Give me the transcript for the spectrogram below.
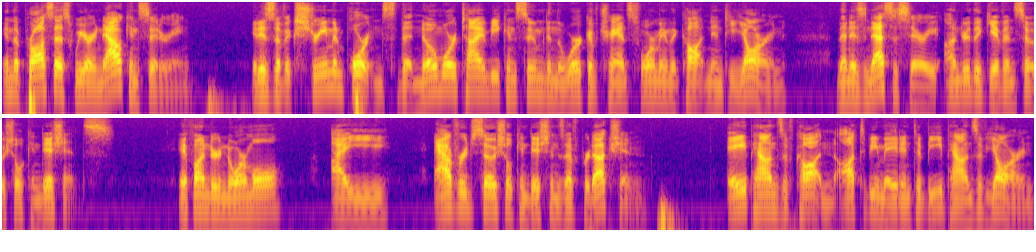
In the process we are now considering, it is of extreme importance that no more time be consumed in the work of transforming the cotton into yarn than is necessary under the given social conditions. If under normal, i.e., average social conditions of production, A pounds of cotton ought to be made into B pounds of yarn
